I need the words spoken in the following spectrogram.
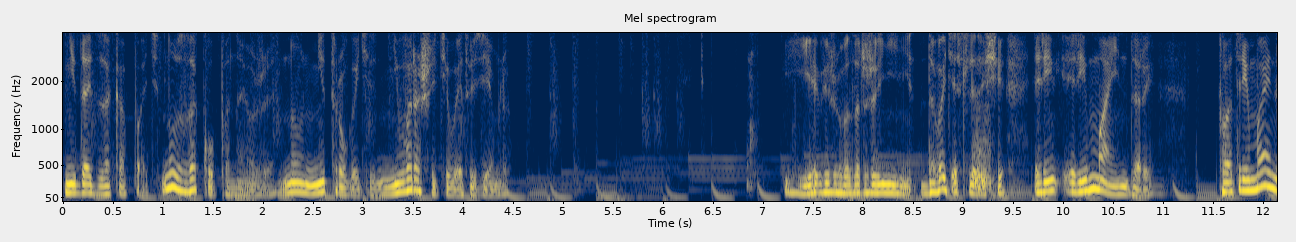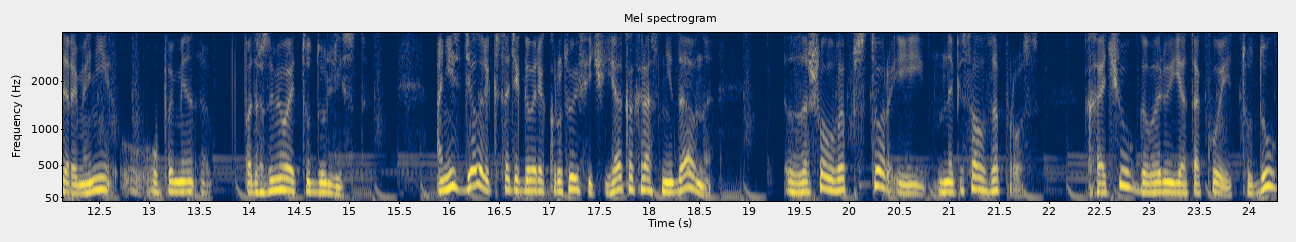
не дать закопать. Ну, закопанные уже. Ну, не трогайте, не ворошите вы эту землю. Я вижу возражений нет. Давайте следующие. ремайндеры. Под ремайндерами они упомя... подразумевают todo list. Они сделали, кстати говоря, крутую фичу. Я как раз недавно зашел в App Store и написал запрос. Хочу, говорю я, такой todo,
